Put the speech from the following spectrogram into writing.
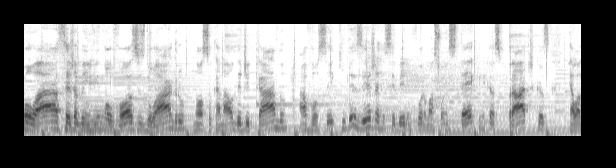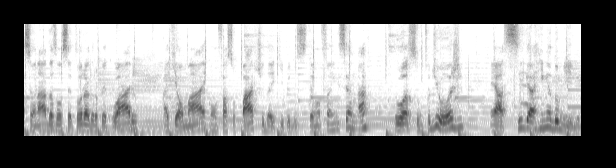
Olá, seja bem-vindo ao Vozes do Agro, nosso canal dedicado a você que deseja receber informações técnicas, práticas relacionadas ao setor agropecuário. Aqui é o Maicon, faço parte da equipe do Sistema FANG Senar o assunto de hoje é a cigarrinha do milho.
